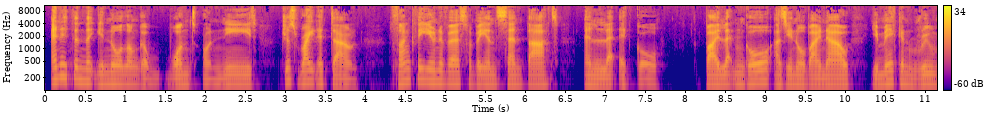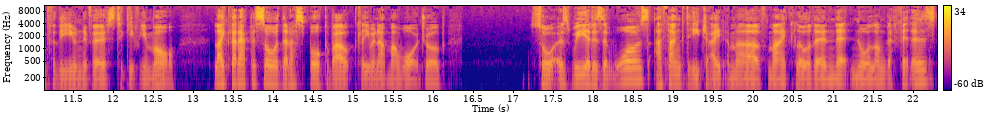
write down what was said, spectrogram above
anything that you no longer want or need, just write it down. Thank the universe for being sent that and let it go. By letting go, as you know by now, you're making room for the universe to give you more. Like that episode that I spoke about clearing out my wardrobe. So, as weird as it was, I thanked each item of my clothing that no longer fit us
